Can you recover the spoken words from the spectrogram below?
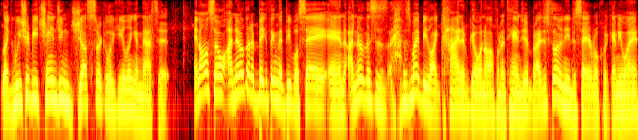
Like we should be changing just Circle of Healing and that's it and also, I know that a big thing that people say, and I know this is this might be like kind of going off on a tangent, but I just feel I need to say it real quick anyway.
